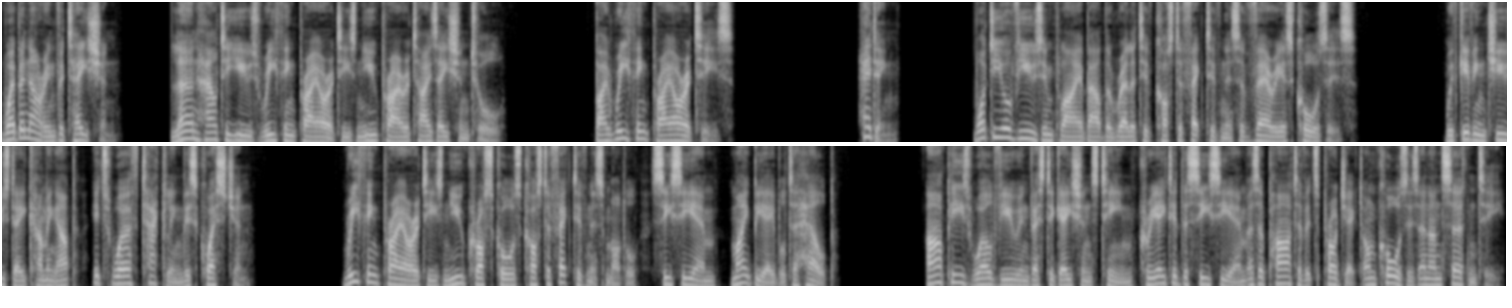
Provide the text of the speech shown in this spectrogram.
Webinar invitation. Learn how to use Rethink Priorities' new prioritization tool. By Rethink Priorities. Heading What do your views imply about the relative cost effectiveness of various causes? With Giving Tuesday coming up, it's worth tackling this question. Rethink Priorities' new cross cause cost effectiveness model, CCM, might be able to help. RP's Worldview Investigations team created the CCM as a part of its project on causes and uncertainty.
